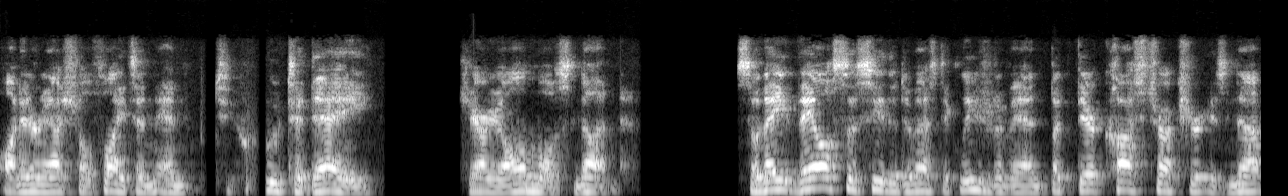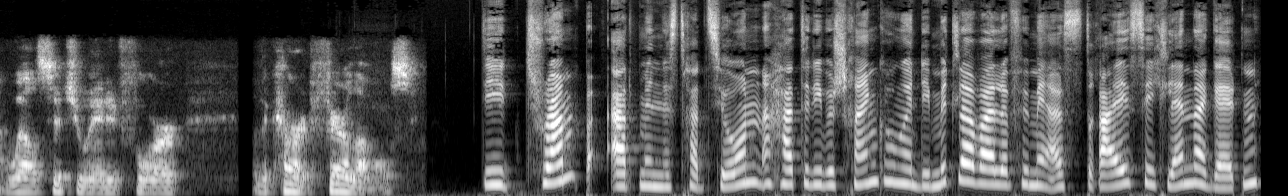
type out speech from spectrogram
on international flights and, and who today carry almost none. So they, they also see the domestic leisure demand, but their cost structure is not well situated for the current fare levels. Die Trump-Administration hatte die Beschränkungen, die mittlerweile für mehr als 30 Länder gelten,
